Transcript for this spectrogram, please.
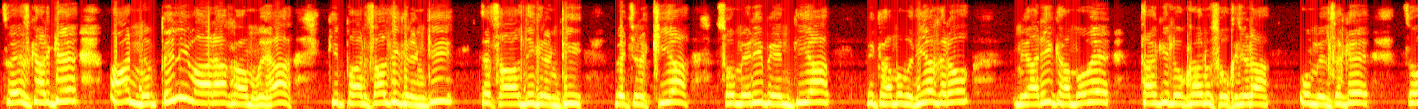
ਸੋ ਇਸ ਕਰਕੇ ਆ ਪਹਿਲੀ ਵਾਰ ਆ ਕੰਮ ਹੋਇਆ ਕਿ 5 ਸਾਲ ਦੀ ਗਰੰਟੀ ਤੇ ਸਾਲ ਦੀ ਗਰੰਟੀ ਵਿੱਚ ਰੱਖੀ ਆ। ਸੋ ਮੇਰੀ ਬੇਨਤੀ ਆ ਵੀ ਕੰਮ ਵਧੀਆ ਕਰੋ, ਮਿਆਰੀ ਕੰਮ ਹੋਵੇ ਤਾਂ ਕਿ ਲੋਕਾਂ ਨੂੰ ਸੁੱਖ ਜਿਹੜਾ ਉਹ ਮਿਲ ਸਕੇ। ਸੋ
